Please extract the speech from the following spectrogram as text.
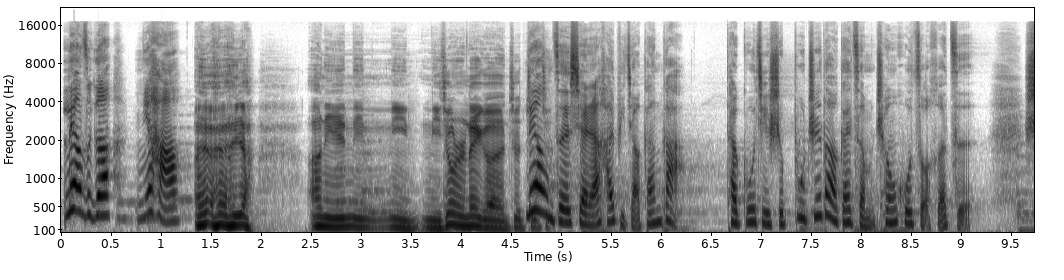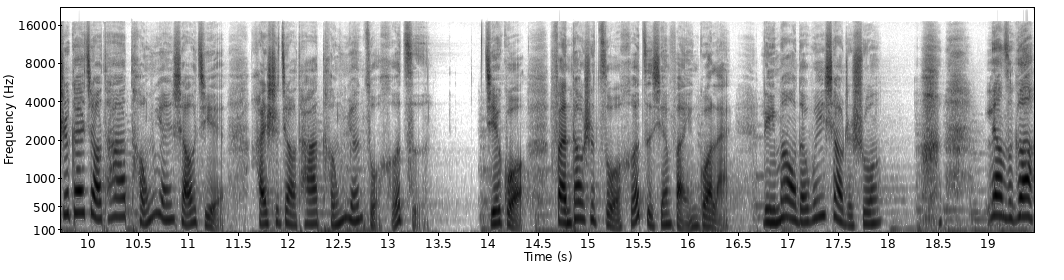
亮子哥，你好。哎哎呀，啊，你你你你就是那个就亮子显然还比较尴尬。他估计是不知道该怎么称呼佐和子，是该叫她藤原小姐，还是叫她藤原佐和子？结果反倒是佐和子先反应过来，礼貌地微笑着说：“ 亮子哥，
